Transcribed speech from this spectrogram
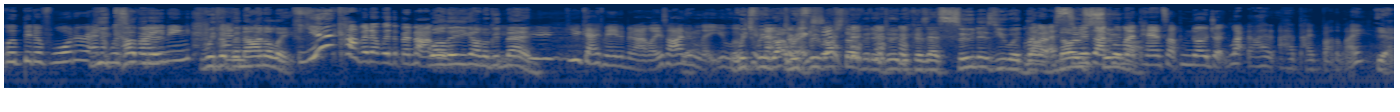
a bit of water, and you it was covered raining. it with a banana leaf. You covered it with a banana. Well, there you go. I'm a good man. You, you gave me the banana leaves. I didn't let you look which in we that ru- which we rushed over to do because as soon as you were Oh done, god! As no soon as I pulled my pants up, no joke. Like, I, had, I had paper, by the way. Yeah,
